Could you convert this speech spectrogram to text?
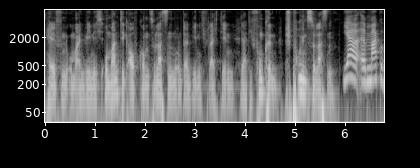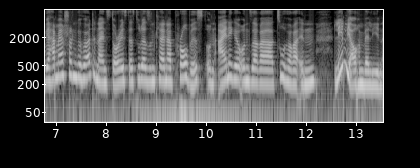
helfen, um ein wenig Romantik aufkommen zu lassen und ein wenig vielleicht den, ja, die Funken sprühen zu lassen. Ja, äh, Marco, wir haben ja schon gehört in deinen Stories, dass du da so ein kleiner Pro bist und einige unserer ZuhörerInnen leben ja auch in Berlin.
